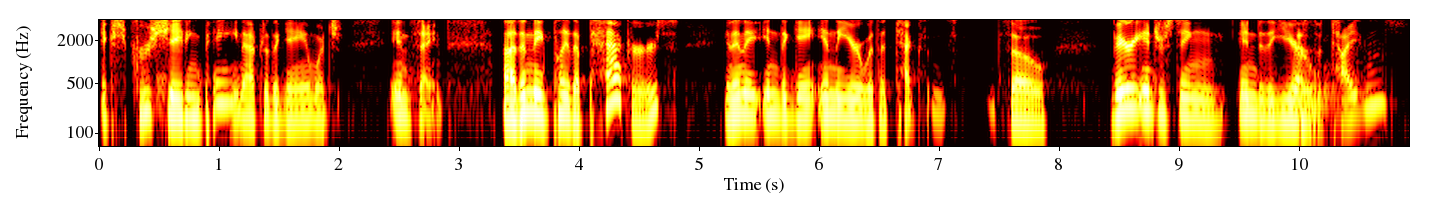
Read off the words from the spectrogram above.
excruciating pain after the game, which insane. Uh, then they play the Packers, and then they in the game in the year with the Texans. So very interesting end of the year. That's the Titans,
